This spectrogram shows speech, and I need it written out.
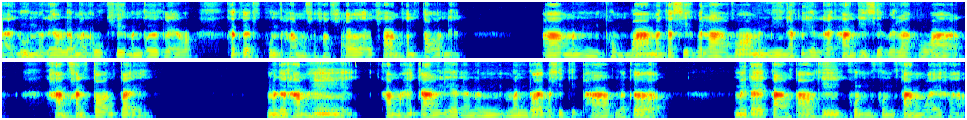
ลาย ๆ รุ่นมาแล้ว แล้วมันโอเคมันเวิร์กแล้ว ถ้าเกิดคุณทำเอ่อข้ามขั้นตอนเนี่ย อ่า มันผมว่ามันจะเสียเวลา เพราะว่ามันมีนักเรียนหลายท่านที่เสียเวลา เพราะว่าข้ามขั้นตอนไป มันจะทำให้ทำให้การเรียนนั้นมันมันด้อยประสิทธิภาพ แล้วก็ไม่ได้ตามเป้าที่คุณคุณตั้งไว้ครับ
